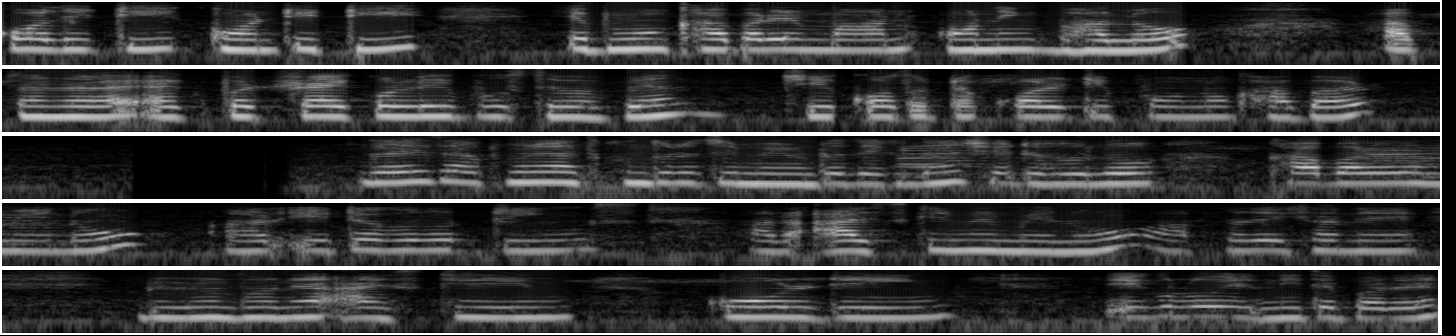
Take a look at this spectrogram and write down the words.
কোয়ালিটি কোয়ান্টিটি এবং খাবারের মান অনেক ভালো। আপনারা একবার ট্রাই করলেই বুঝতে পারবেন যে কতটা কোয়ালিটিপূর্ণ খাবার। গাইজ আপনারা এতক্ষণ ধরে যে মেনুটা দেখলেন, সেটা হলো খাবারের মেনু আর এটা হলো ড্রিঙ্কস আর আইসক্রিমের মেনু আপনারা এখানে বিভিন্ন ধরনের আইসক্রিম কোল্ড ড্রিঙ্ক এগুলো নিতে পারেন।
